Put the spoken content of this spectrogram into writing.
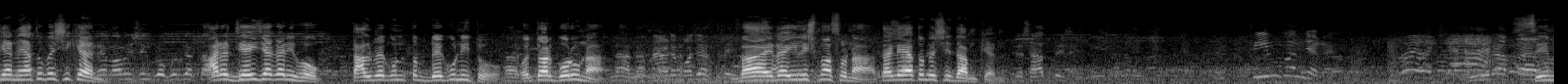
কেন? এত বেশি কেন? আরে যেই জায়গারই হোক। তাল বেগুন তো বেগুনই তো ওই তো আর গরু না। না না না এটা মজা আছে ভাই। বা এটা ইলিশ মাছও না তাইলে এত বেশি দাম কেন? সিম?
